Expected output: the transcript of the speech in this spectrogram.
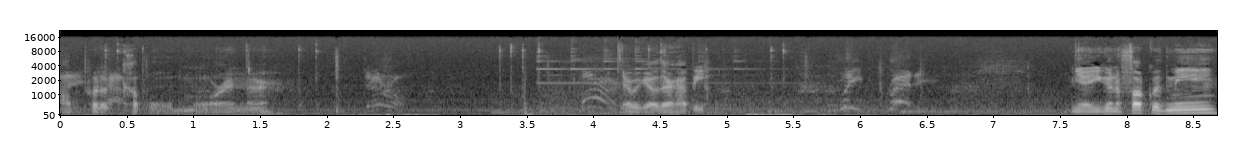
I'll put a couple more in there. There we go, they're happy. Yeah, you gonna fuck with me?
